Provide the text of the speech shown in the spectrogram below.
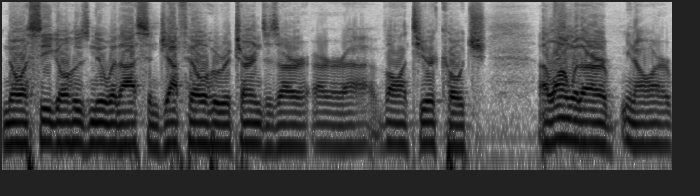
Noah Siegel, who's new with us, and Jeff Hill, who returns as our, our uh, volunteer coach along with our, you know, our,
